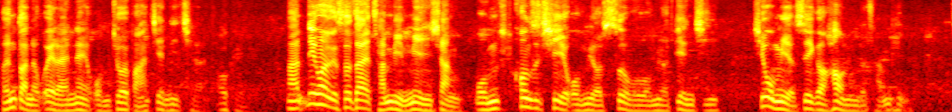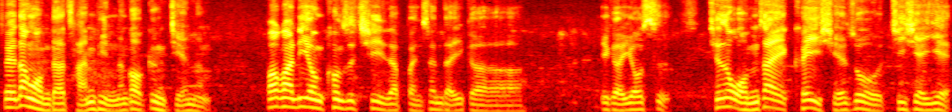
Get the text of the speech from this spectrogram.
很短的未来内，我们就会把它建立起来。OK。那另外一个是在产品面向，我们控制器我们有伺服，我们有电机。其实我们也是一个耗能的产品，所以让我们的产品能够更节能，包括利用控制器的本身的一个一个优势。其实我们在可以协助机械业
